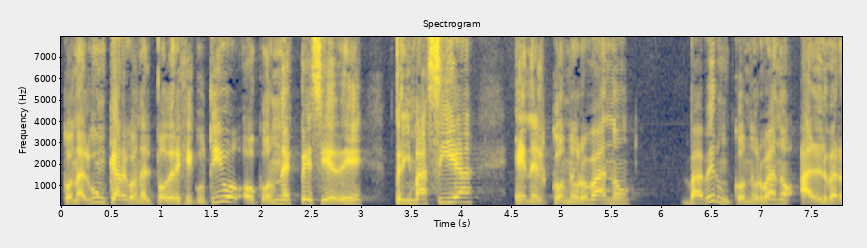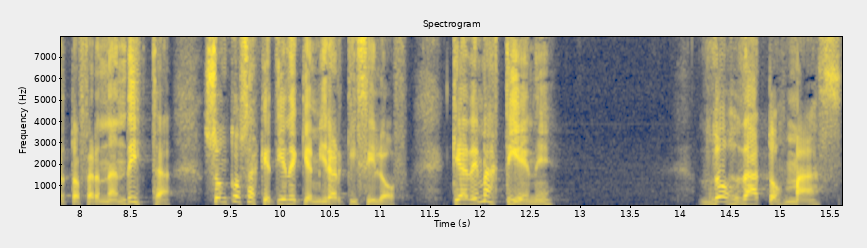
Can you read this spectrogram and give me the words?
con algún cargo en el Poder Ejecutivo o con una especie de primacía en el conurbano va a haber un conurbano Alberto Fernandista. Son cosas que tiene que mirar Kisilov, que además tiene dos datos más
